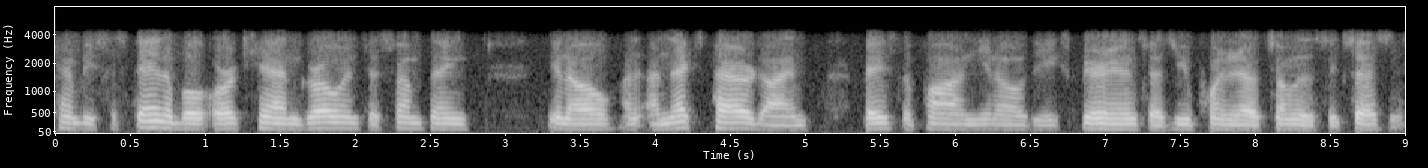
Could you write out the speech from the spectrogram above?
can be sustainable or can grow into something, you know, a, a next paradigm based upon you know the experience, as you pointed out, some of the successes.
